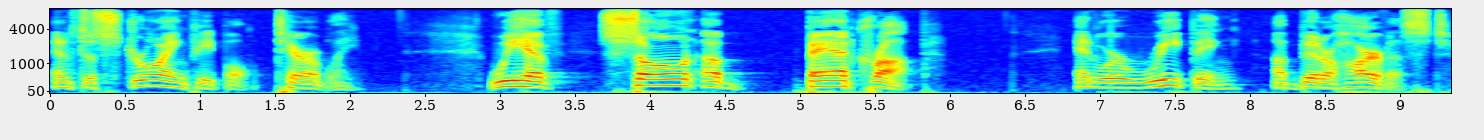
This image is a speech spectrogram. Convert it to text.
and it's destroying people terribly. We have sown a bad crop and we're reaping a bitter harvest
